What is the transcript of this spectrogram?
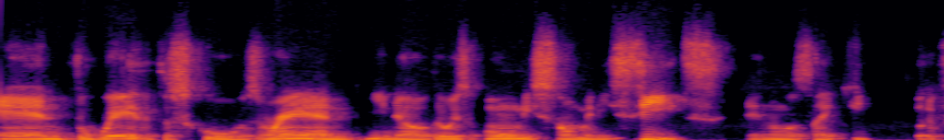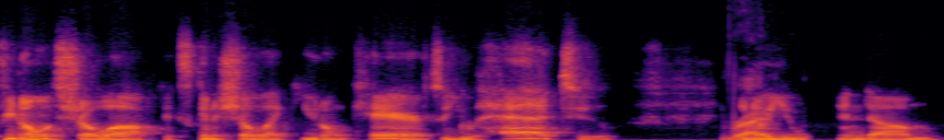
and the way that the school was ran, you know, there was only so many seats, and it was like, you, if you don't show up, it's going to show like you don't care. So you had to, right? You know, you and um,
